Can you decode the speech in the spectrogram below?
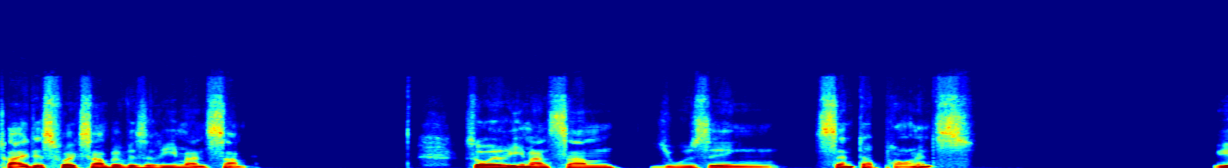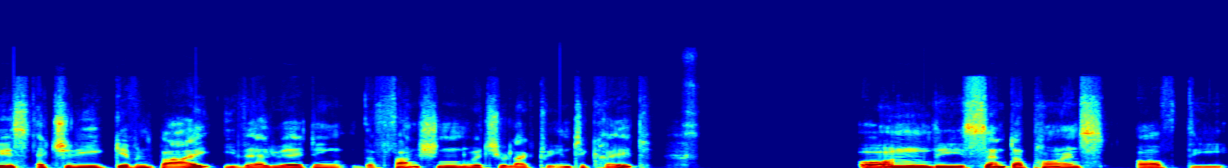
Try this, for example, with a Riemann sum. So a Riemann sum using center points is actually given by evaluating the function which you like to integrate on the center points of the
